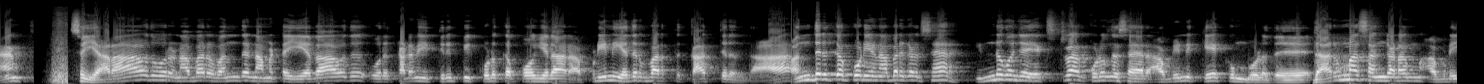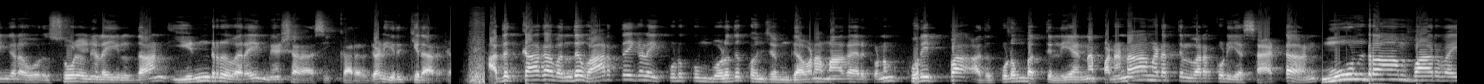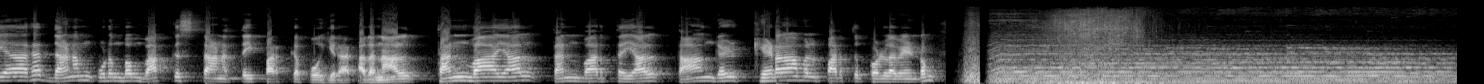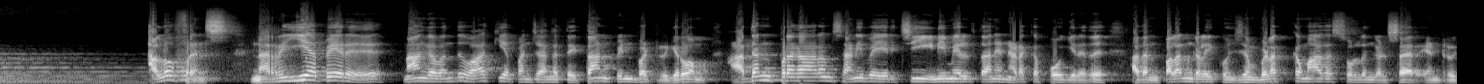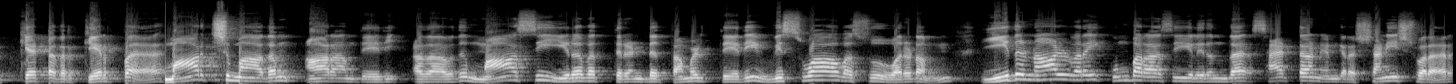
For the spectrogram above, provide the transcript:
ஸோ யாராவது ஒரு நபர் வந்து நம்மகிட்ட ஏதாவது ஒரு கடனை திருப்பி கொடுக்க போகிறார் அப்படின்னு எதிர்பார்த்து காத்திருந்தா வந்திருக்கக்கூடிய நபர்கள் சார் இன்னும் கொஞ்சம் எக்ஸ்ட்ரா கொடுங்க சார் அப்படின்னு கேட்கும் பொழுது தர்ம சங்கடம் அப்படிங்கிற ஒரு சூழ்நிலையில் தான் இன்று வரை மேஷராசிக்காரர்கள் இருக்கிறார்கள். அதுக்காக வந்து வார்த்தைகளை கொடுக்கும் பொழுது கொஞ்சம் கவனமாக இருக்கணும். குறிப்பா அது குடும்பத்தில். ஏன்னா பன்னெண்டாம் இடத்தில் வரக்கூடிய சாட்டர்ன் மூன்றாம் பார்வையாக தனம் குடும்பம் வாக்குஸ்தானத்தை பார்க்க போகிறார். அதனால் தன் வாயால் தன் வார்த்தையால் தாங்கள் கெடாமல் பார்த்து கொள்ள வேண்டும். ஹலோ ஃப்ரெண்ட்ஸ் நிறைய பேர் நாங்கள் வந்து வாக்கிய பஞ்சாங்கத்தை தான் பின்பற்றுகிறோம். அதன் பிரகாரம் சனி பயிற்சி இனிமேல் தானே நடக்கப் போகிறது. அதன் பலன்களை கொஞ்சம் விளக்கமாக சொல்லுங்கள் சார் என்று கேட்டதற்கேற்ப மார்ச் மாதம் ஆறாம் தேதி அதாவது மாசி இருபத்தி ரெண்டு தமிழ் தேதி விஸ்வாவசு வருடம் இது நாள் வரை கும்பராசியில் இருந்த சாட்டர்ன் என்கிற சனீஸ்வரர்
